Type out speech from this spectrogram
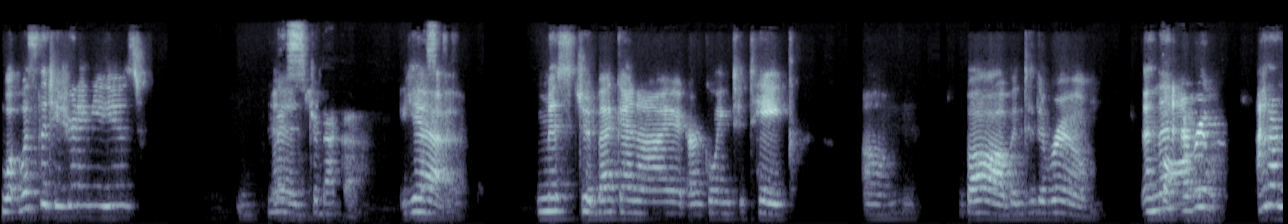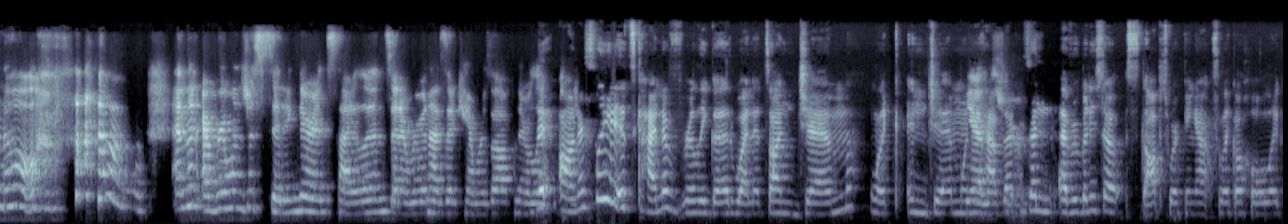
what what's the teacher name you used? miss Uh, Rebecca. yeah, Miss Jebecca and I are going to take um Bob into the room, and then Bob? every I don't know, I don't know, and then everyone's just sitting there in silence, and everyone has their cameras off, and they're But like, honestly, it's kind of really good when it's on gym, like in gym when Yeah, you have that, because then everybody sto- stops working out for like a whole like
